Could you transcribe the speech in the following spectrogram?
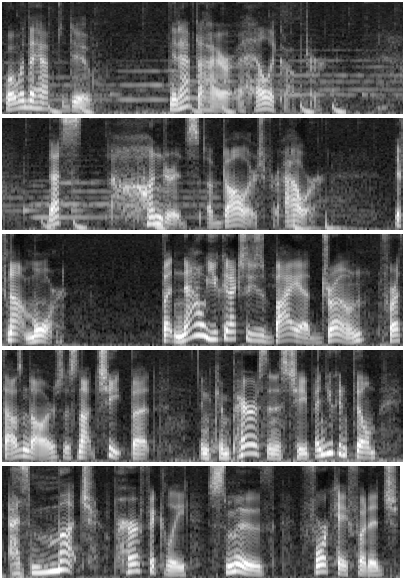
what would they have to do? They'd have to hire a helicopter. That's hundreds of dollars per hour, if not more. But now you can actually just buy a drone for a $1,000. It's not cheap, but in comparison it's cheap. And you can film as much perfectly smooth 4K footage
